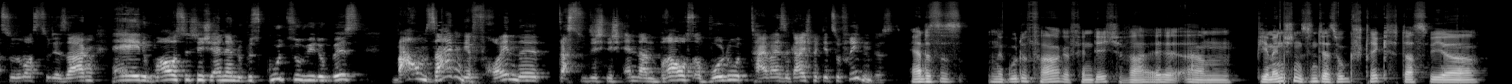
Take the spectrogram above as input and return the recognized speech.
zu sowas zu dir sagen, hey, du brauchst dich nicht ändern, du bist gut so wie du bist. Warum sagen dir Freunde, dass du dich nicht ändern brauchst, obwohl du teilweise gar nicht mit dir zufrieden bist? Ja, das ist eine gute Frage, finde ich, weil ähm, wir Menschen sind ja so gestrickt, dass wir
